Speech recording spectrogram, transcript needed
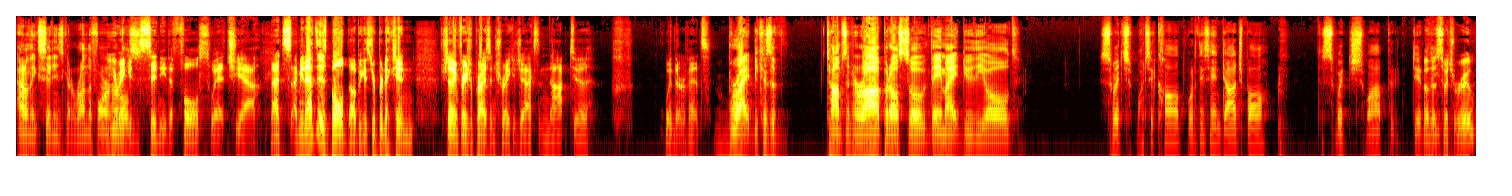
I don't think Sydney's going to run the 400 You're hurdles. making Sydney the full switch. Yeah. That's, I mean, that is bold, though, because you're predicting Shelly Fraser Pryce and Shericka Jackson not to win their events. Right, because of Thompson Herah, but also they might do the old switch. What's it called? What are they saying? dodgeball? The switch swap. Did Oh, the switcheroo?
